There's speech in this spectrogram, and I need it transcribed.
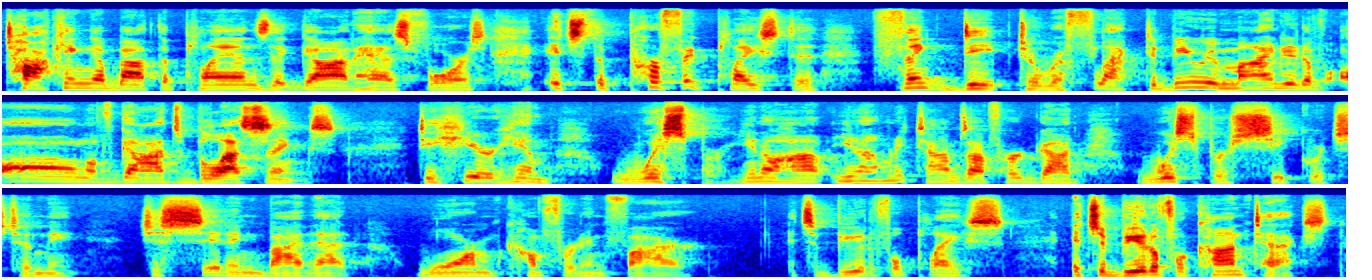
talking about the plans that God has for us. It's the perfect place to think deep, to reflect, to be reminded of all of God's blessings to hear Him whisper. You know how, you know how many times I've heard God whisper secrets to me just sitting by that warm, comforting fire? It's a beautiful place, it's a beautiful context.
